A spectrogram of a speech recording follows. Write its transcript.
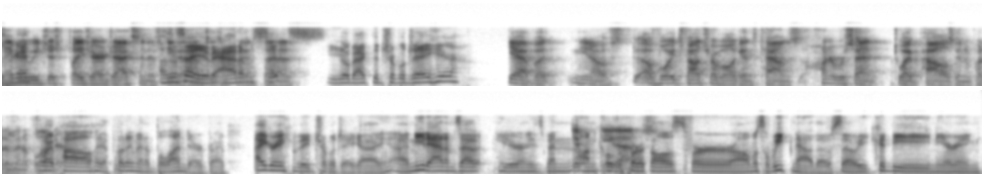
maybe okay. we just play Jaren Jackson if. I was gonna say if Adam sits, you go back to Triple J here. Yeah, but you know, avoids foul trouble against Towns. 100% Dwight Powell is going to put him in a blender. Dwight Powell, yeah, put him in a blender. Dwight. I agree. Big Triple J guy. Uh, need Adams out here, and he's been yep, on COVID protocols for almost a week now, though, so he could be nearing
